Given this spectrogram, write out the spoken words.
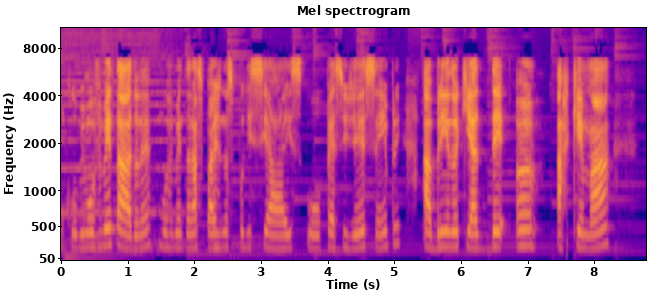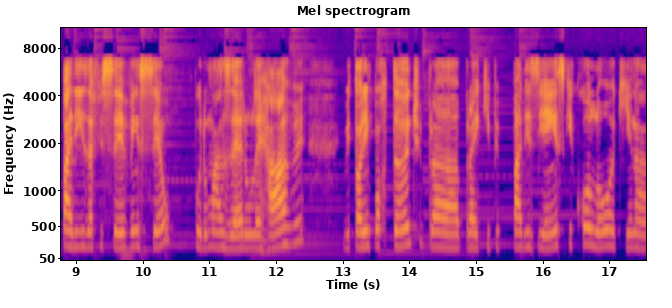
um clube movimentado, né? Movimentando as páginas policiais. O PSG sempre abrindo aqui a D1 Arkema. Paris FC venceu por 1 a 0 o Le Havre. Vitória importante para a equipe parisiense que colou aqui na,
